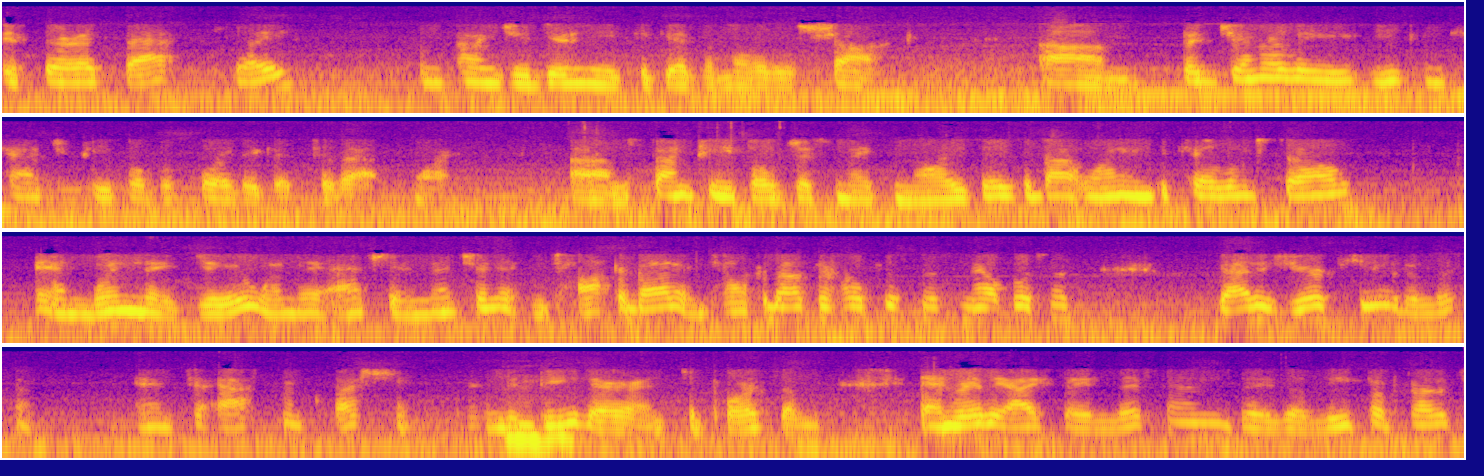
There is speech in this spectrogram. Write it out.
if they're at that place, sometimes you do need to give them a little shock. Um, but generally, you can catch people before they get to that point. Um, some people just make noises about wanting to kill themselves. And when they do, when they actually mention it and talk about it and talk about their hopelessness and helplessness, that is your cue to listen and to ask them questions and to be there and support them. And really, I say listen. There's a leap approach.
